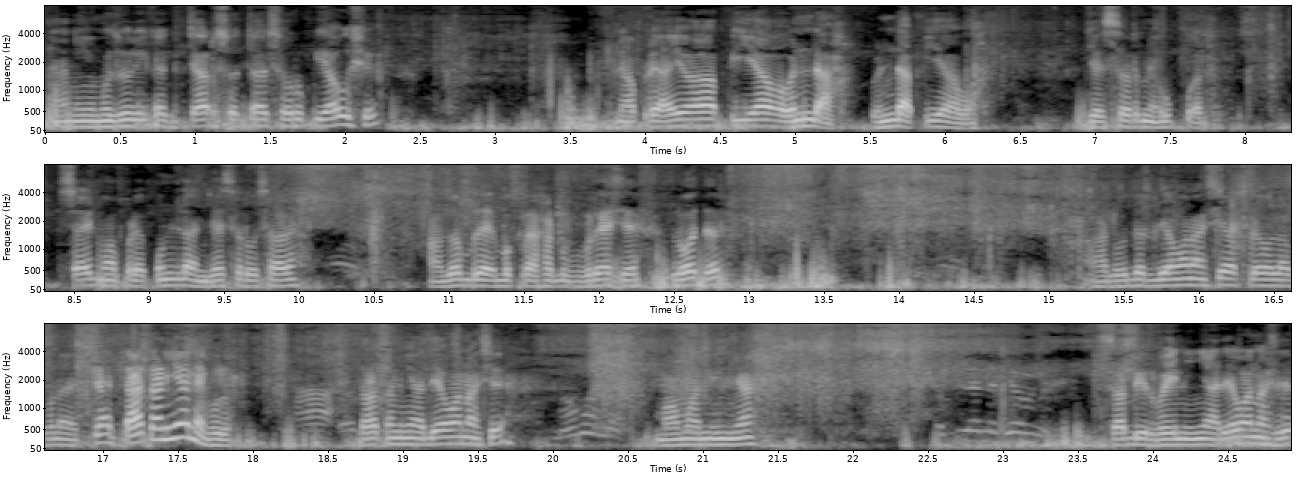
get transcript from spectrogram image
નાની મજૂરી કાંઈક ચારસો ચારસો રૂપિયા આવશે. ને આપણે આવ્યા પિયાવા, વંડા વંડા પિયાવા, જેસરને ઉપર. સાઈડમાં આપણે કુંડલા ને જેસર ઉસાળે આ જો બકરા ખાટું ભરે છે, લોદર. આ લોદર દેવાના છે આપણે ઓલા આપણે, ક્યાં? તાતણિયા ને ભૂલો? તાતણિયા દેવાના છે. મામાની ત્યાં સાબીરભાઈની ત્યાં દેવાના છે.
